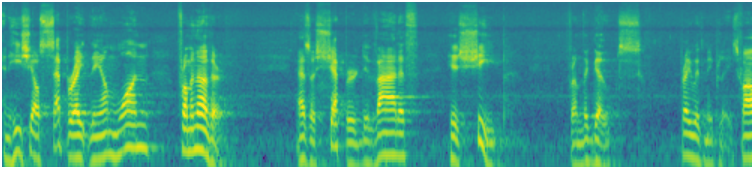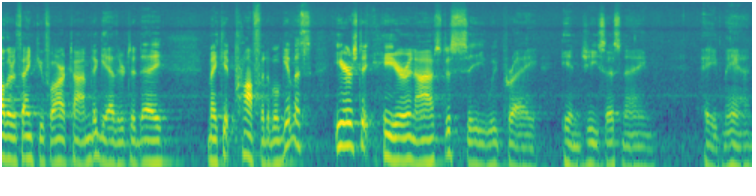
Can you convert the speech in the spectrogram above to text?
and he shall separate them one from another, as a shepherd divideth his sheep from the goats. Pray with me, please. Father, thank you for our time together today. Make it profitable. Give us ears to hear and eyes to see, we pray. In Jesus' name, amen.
